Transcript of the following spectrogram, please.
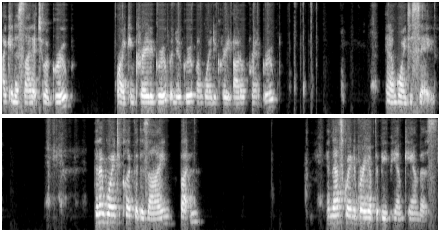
I can assign it to a group or I can create a group, a new group. I'm going to create auto print group and I'm going to save. Then I'm going to click the design button and that's going to bring up the BPM canvas.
